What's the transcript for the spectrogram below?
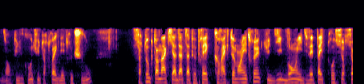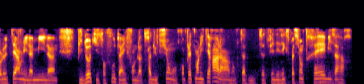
Donc du coup, tu te retrouves avec des trucs chelous. Surtout que t'en as qui adaptent à peu près correctement les trucs. Tu te dis bon, il devait pas être trop sûr sur le terme, il a mis là. Puis d'autres, ils s'en foutent, hein, ils font de la traduction complètement littérale. Hein, donc t'as- ça te fait des expressions très bizarres.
